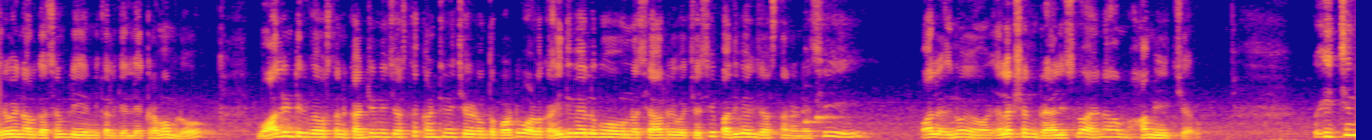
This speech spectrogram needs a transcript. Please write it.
ఇరవై నాలుగు అసెంబ్లీ ఎన్నికలకు వెళ్ళే క్రమంలో వాలంటీర్ వ్యవస్థను కంటిన్యూ చేస్తే కంటిన్యూ చేయడంతో పాటు వాళ్ళకి ఐదు వేలుగా ఉన్న శాలరీ వచ్చేసి పదివేలు చేస్తాననేసి వాళ్ళ యూనో ఎలక్షన్ ర్యాలీస్లో ఆయన హామీ ఇచ్చారు. ఇచ్చిన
